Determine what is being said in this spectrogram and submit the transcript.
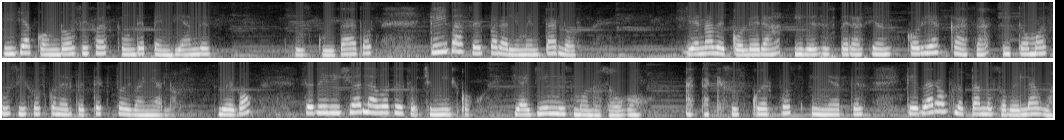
Ella con dos hijas que aún dependían de sus cuidados, ¿qué iba a hacer para alimentarlos? Llena de cólera y desesperación, corrió a casa y tomó a sus hijos con el pretexto de bañarlos. Luego, se dirigió al lago de Xochimilco y allí mismo los ahogó, hasta que sus cuerpos inertes quedaron flotando sobre el agua,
